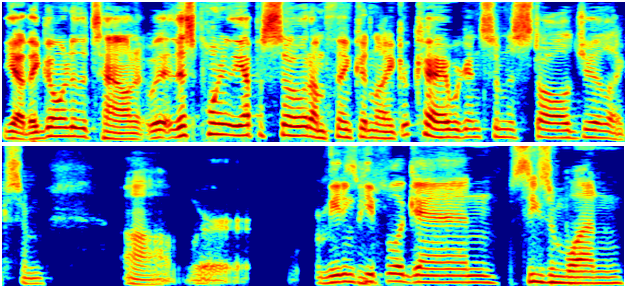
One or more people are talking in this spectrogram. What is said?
Yeah, they go into the town. At this point of the episode, I'm thinking like, okay, we're getting some nostalgia, like some, uh, we're we're meeting Some- people again. Season one,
